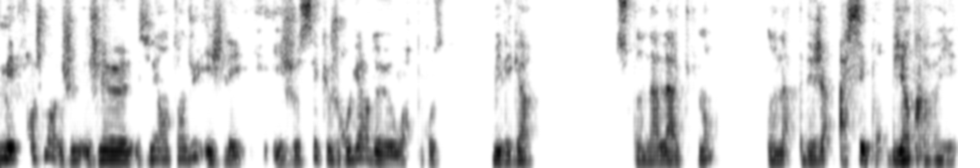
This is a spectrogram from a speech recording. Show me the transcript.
mais franchement, je, je l'ai- je l'ai entendu et je, l'ai- et je sais que je regarde euh, War Prose. Mais les gars, ce qu'on a là actuellement, on a déjà assez pour bien travailler.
